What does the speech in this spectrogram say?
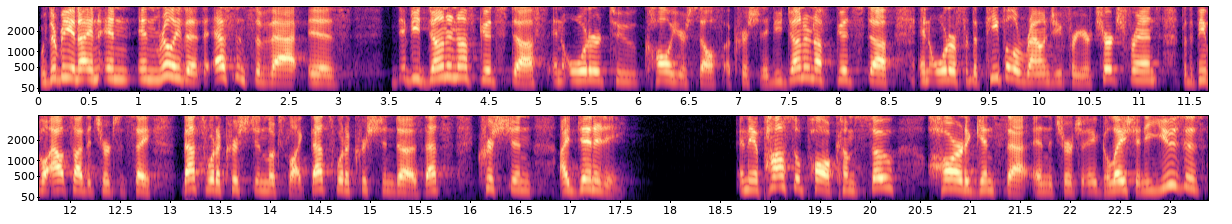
Would there be? And, and, and really, the, the essence of that is have you done enough good stuff in order to call yourself a Christian? Have you done enough good stuff in order for the people around you, for your church friends, for the people outside the church that say, that's what a Christian looks like, that's what a Christian does, that's Christian identity? And the Apostle Paul comes so hard against that in the church at Galatia. And he uses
